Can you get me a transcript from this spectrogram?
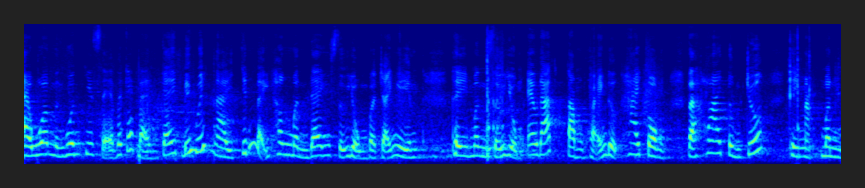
À quên mình quên chia sẻ với các bạn cái bí quyết này. Chính bản thân mình đang sử dụng và trải nghiệm. Thì mình sử dụng Eldat tầm khoảng được 2 tuần. Và hai tuần trước thì mặt mình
